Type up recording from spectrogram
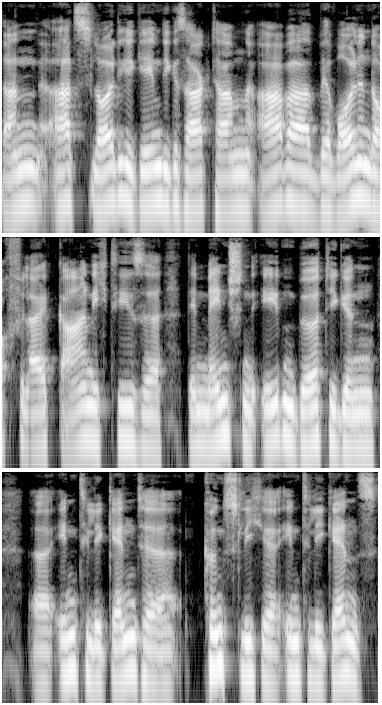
Dann hat es Leute gegeben, die gesagt haben, aber wir wollen doch vielleicht gar nicht diese den Menschen ebenbürtigen, äh, intelligente künstliche Intelligenz.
